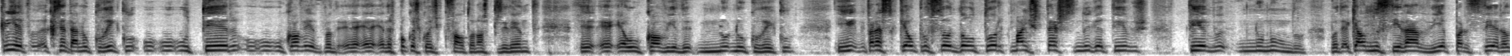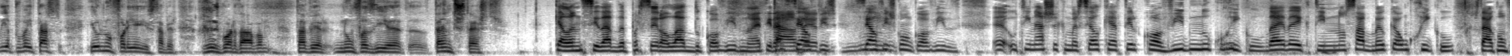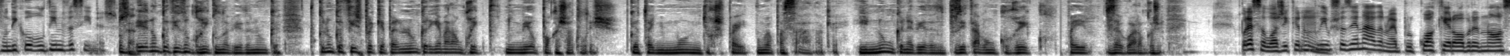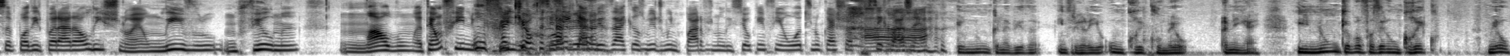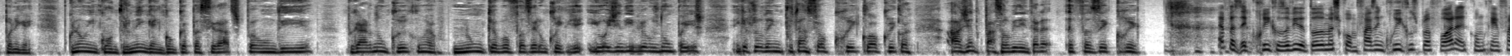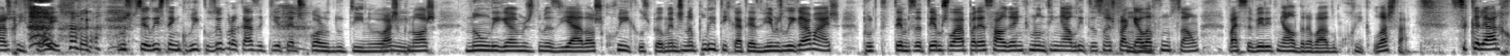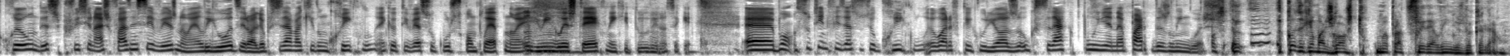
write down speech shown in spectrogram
queria acrescentar no currículo o, o- o ter o, o Covid. Pronto, É, é das poucas coisas que falta ao nosso Presidente, é, é o Covid no, no currículo. E parece que é o professor doutor que mais testes negativos teve no mundo. Aquela necessidade de aparecer ali, aproveitar-se. Eu não faria isso, está a ver? Resguardava-me, está a ver? Não fazia eh, tantos testes. Aquela necessidade de aparecer ao lado do Covid, não é? Tirar ver. selfies, selfies com Covid. Eh, o Tino acha que Marcelo quer ter Covid no currículo. Dá a ideia que Tino não sabe bem o que é um currículo. Está a confundir com o boletim de vacinas. Eu nunca fiz um currículo na vida, nunca. Porque nunca fiz para quê? Para nunca ninguém me dar um currículo no meu para o caixote de lixo. Porque eu tenho muito respeito pelo meu passado, ok? E nunca na vida depositava um currículo para ir desaguar um caixote. Por essa lógica, Hum. não podíamos fazer nada, não é? Porque qualquer obra nossa pode ir parar ao lixo, não é? Um livro, um filme, um álbum, até um filho. Um filho, que horror. Sim, é que às vezes há aqueles miúdos muito parvos no liceu que enfiam outros no caixote de reciclagem. Ah. Eu nunca na vida entregaria um currículo meu a ninguém. E nunca vou fazer um currículo meu para ninguém. Porque não encontro ninguém com capacidades para um dia pegar num currículo meu. Nunca vou fazer um currículo. E hoje em dia vivemos num país em que as pessoas dão importância ao currículo, ao currículo. Há gente que passa a vida inteira a fazer currículo. A fazer currículos a vida toda, mas como? Fazem currículos para fora? Como quem faz rituais? um especialista em currículos. Eu, por acaso, aqui até discordo do Tino. Eu acho que nós não ligamos demasiado aos currículos, pelo menos na política. Até devíamos ligar mais, porque de tempos a tempos lá aparece alguém que não tinha habilitações para aquela função, vai saber e tinha aldrabado o currículo. Lá está. Se calhar recorreu um desses profissionais que fazem CVs, não é? Ligou a dizer: Olha, eu precisava aqui de um currículo em que eu tivesse o curso completo, não é? E o inglês técnico e tudo, e não sei o quê. Ah, bom, se o Tino fizesse o seu currículo, agora fiquei curiosa, o que será que punha na parte das línguas? A, coisa que eu mais gosto, o meu prato preferido é línguas de bacalhau.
